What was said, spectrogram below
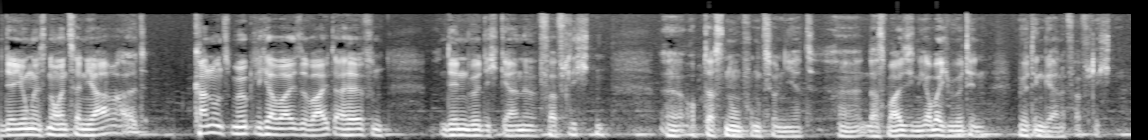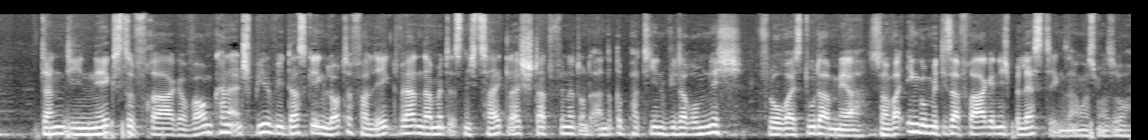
Der Junge ist 19 Jahre alt, kann uns möglicherweise weiterhelfen. Den würde ich gerne verpflichten. Äh, ob das nun funktioniert, äh, das weiß ich nicht, aber ich würde ihn, würd ihn gerne verpflichten. Dann die nächste Frage. Warum kann ein Spiel wie das gegen Lotte verlegt werden, damit es nicht zeitgleich stattfindet und andere Partien wiederum nicht? Flo, weißt du da mehr? Sollen wir Ingo mit dieser Frage nicht belästigen, sagen wir es mal so.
